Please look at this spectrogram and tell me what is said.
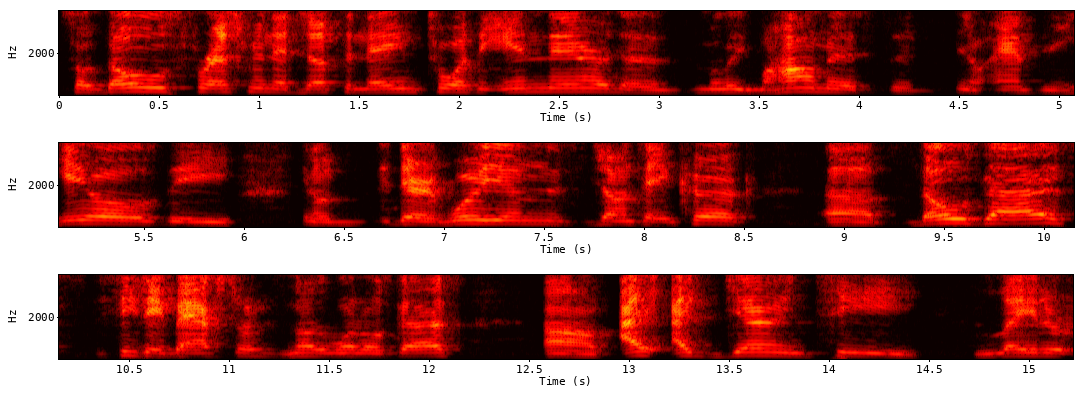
So those freshmen that Justin named toward the end there, the Malik Muhammad's, the you know Anthony Hills, the you know Derek Williams, Johntay Cook, uh, those guys, CJ Baxter, another one of those guys. Um, I, I guarantee later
